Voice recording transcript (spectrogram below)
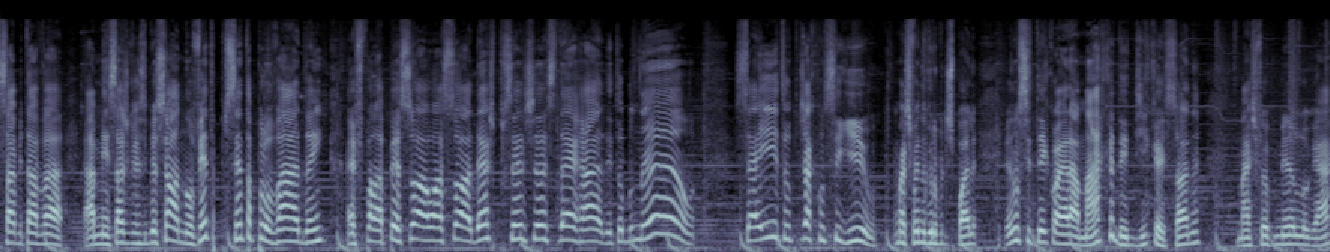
sabe, tava a mensagem que eu recebi assim, ó, 90% aprovado, hein? Aí eu lá, pessoal, olha só, 10% de chance de dar errado. E todo mundo, não, isso aí tu já conseguiu. Mas foi no grupo de spoiler. Eu não citei qual era a marca, dei dicas só, né? Mas foi o primeiro lugar.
